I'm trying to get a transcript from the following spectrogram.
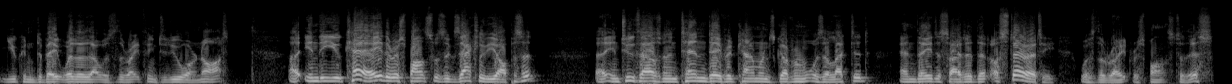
You can debate whether that was the right thing to do or not. Uh, in the UK, the response was exactly the opposite. Uh, in 2010, David Cameron's government was elected, and they decided that austerity was the right response to this,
